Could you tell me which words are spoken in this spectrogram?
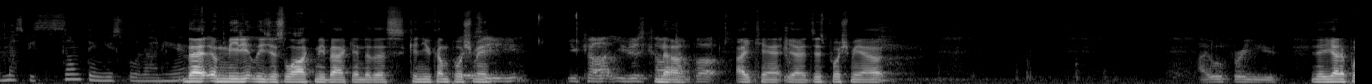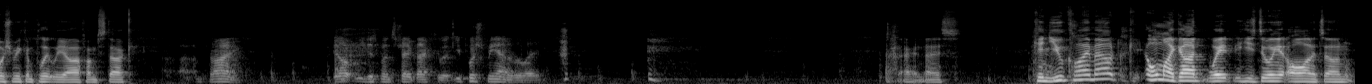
There must be something useful around here. That immediately just locked me back into this. Can you come push Wait, me? You, you, can't. You just can't no, jump up. I can't. Yeah, just push me out. I will free you. Yeah, you gotta push me completely off. I'm stuck. I'm trying. Nope, you just went straight back to it. You pushed me out of the way. All right, nice. Can you climb out? Oh my god, wait, he's doing it all on its own.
